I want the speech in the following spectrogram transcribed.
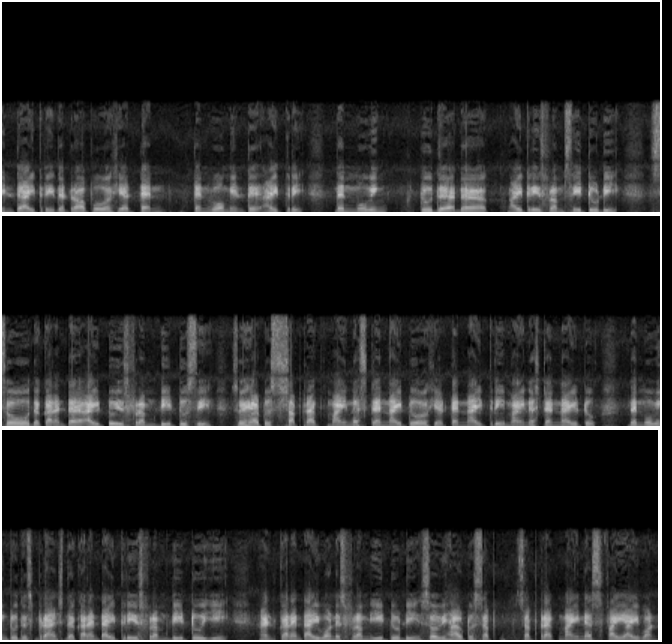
into i3 the drop over here 10 10 ohm into i3 then moving to the the i3 is from c to d. So the current uh, I2 is from D to C. So you have to subtract minus 10 I2 over here. 10 I3 minus 10 I2 then moving to this branch the current I3 is from D to E and current I1 is from E to D. So we have to sub subtract minus 5 I1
